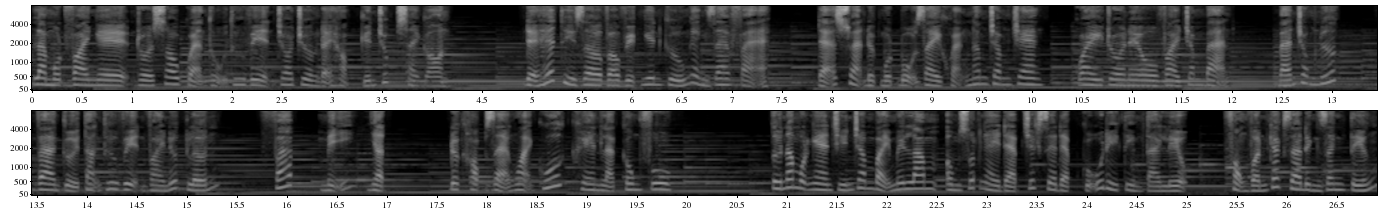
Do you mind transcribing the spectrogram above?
làm một vài nghề rồi sau quản thủ thư viện cho trường Đại học Kiến trúc Sài Gòn. Để hết thì giờ vào việc nghiên cứu ngành gia phả, đã soạn được một bộ dày khoảng 500 trang, quay Roneo vài trăm bản, bán trong nước và gửi tặng thư viện vài nước lớn, Pháp, Mỹ, Nhật. Được học giả ngoại quốc khen là công phu. Từ năm 1975, ông suốt ngày đạp chiếc xe đẹp cũ đi tìm tài liệu, phỏng vấn các gia đình danh tiếng,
